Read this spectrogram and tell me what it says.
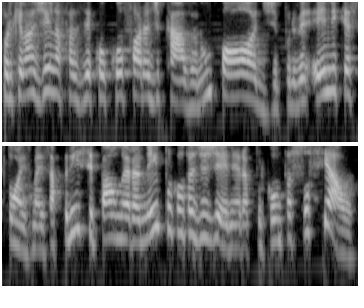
porque imagina fazer cocô fora de casa, não pode, por N questões, mas a principal não era nem por conta de gênero, era por conta social.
